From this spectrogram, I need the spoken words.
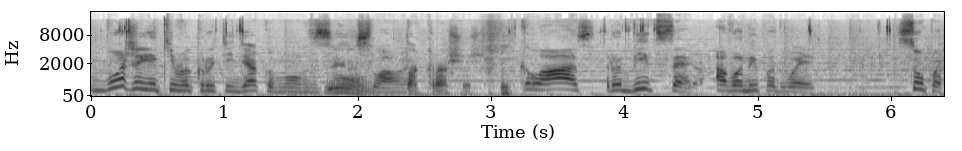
Боже, які ви круті! Дякуємо вам за це, Ярославе. так краще. Клас! Робіть це, а вони подвоять. Супер!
